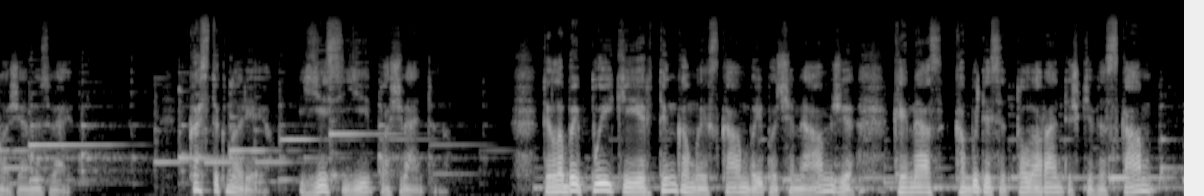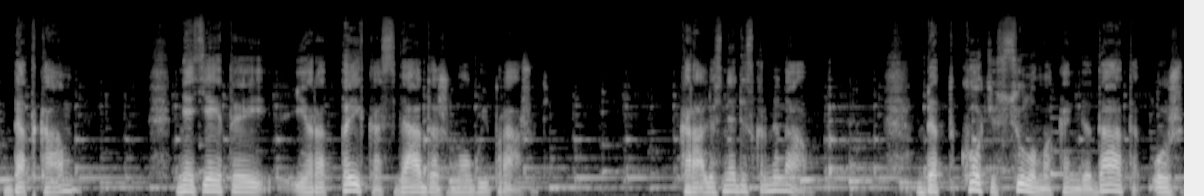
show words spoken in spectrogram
nuo žemės veido. Kas tik norėjo, jis jį pašventino. Tai labai puikiai ir tinkamai skamba ypač šiame amžiuje, kai mes, kabutėsi, tolerantiški viskam, bet kam, net jei tai yra tai, kas veda žmogų į pražūtį. Karalius nediskriminavo. Bet kokį siūlomą kandidatą už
